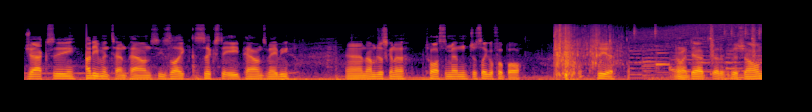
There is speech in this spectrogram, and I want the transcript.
Jack C. Not even 10 pounds. He's like six to eight pounds maybe. And I'm just gonna toss him in just like a football. See ya. Oh, my dad's got a fish on.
